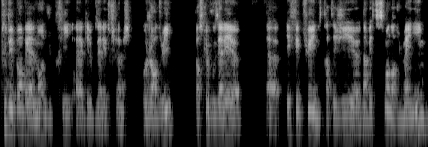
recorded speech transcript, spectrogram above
tout dépend réellement du prix à laquelle vous allez toucher la machine. Aujourd'hui, lorsque vous allez euh, euh, effectuer une stratégie euh, d'investissement dans du mining,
